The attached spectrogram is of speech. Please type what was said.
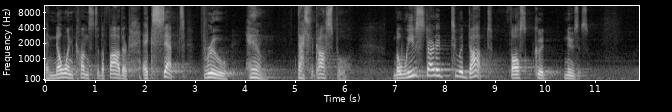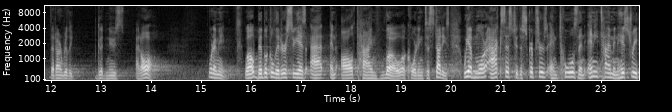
and no one comes to the Father except through Him. That's the gospel. But we've started to adopt false good newses that aren't really good news at all. What do I mean? Well, biblical literacy is at an all time low, according to studies. We have more access to the scriptures and tools than any time in history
